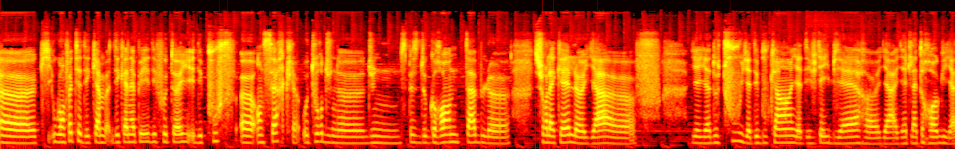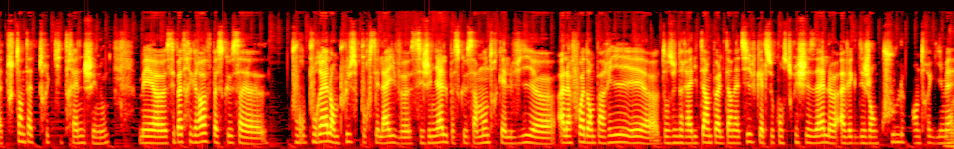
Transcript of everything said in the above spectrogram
où en fait il y a des, des canapés, des fauteuils et des poufs en cercle autour d'une espèce de grande table sur laquelle il y a il y, a de tout. Il y a des bouquins, il y a des vieilles bières, euh, il y, a, de la drogue, il y a tout un tas de trucs qui traînent chez nous. Mais euh, c'est pas très grave parce que ça, pour, pour elle, en plus, pour ses lives, euh, c'est génial parce que ça montre qu'elle vit à la fois dans Paris et dans une réalité un peu alternative, qu'elle se construit chez elle avec des gens cool, entre guillemets.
